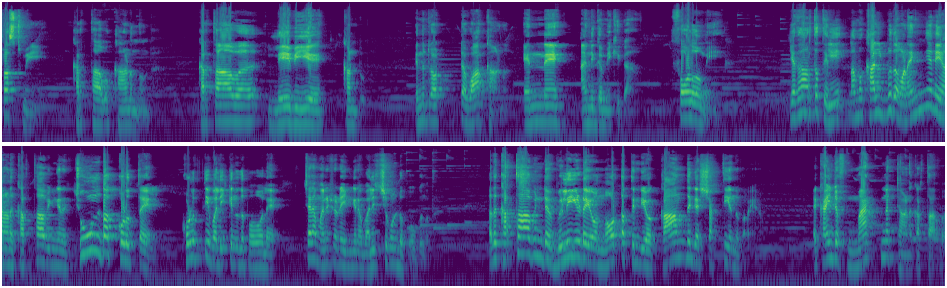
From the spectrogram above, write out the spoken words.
ട്രസ്റ്റ് മീ കർത്താവ് കാണുന്നുണ്ട്. കർത്താവ് ലേവിയെ കണ്ടു. എന്നിട്ട് ഒറ്റ വാക്കാണ് എന്നെ അനുഗമിക്കുക. ഫോളോ മീ യഥാർത്ഥത്തിൽ നമുക്ക് അത്ഭുതമാണ് എങ്ങനെയാണ് കർത്താവ് ഇങ്ങനെ ചൂണ്ടക്കൊളുത്തേൽ കൊളുത്തി വലിക്കുന്നത് പോലെ ചില മനുഷ്യരെ ഇങ്ങനെ വലിച്ചുകൊണ്ട് പോകുന്നത്. അത് കർത്താവിന്റെ വിളിയുടെയോ നോട്ടത്തിന്റെയോ കാന്തിക ശക്തി എന്ന് പറയാം. എ കൈൻഡ് ഓഫ് മാഗ്നറ്റ് ആണ് കർത്താവ്.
